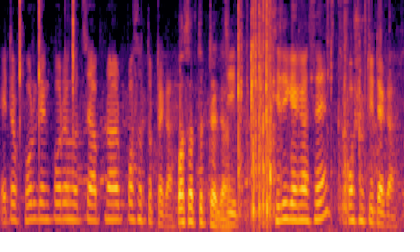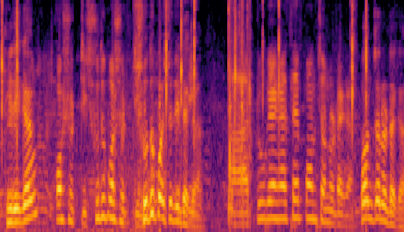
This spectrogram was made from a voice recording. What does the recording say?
এট- ফোর গ্যাং পরে হচ্ছে আপনার পঁচাত্তর টাকা। পঁচাত্তর টাকা। জি। থ্রি গ্যাং আছে পঁয়ষট্টি টাকা। থ্রি গ্যাং পঁয়ষট্টি শুধু পঁয়ষট্টি। শুধু পঁয়ষট্টি টাকা? আর টু গ্যাং আছে পঞ্চান্ন টাকা। পঞ্চান্ন টাকা?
